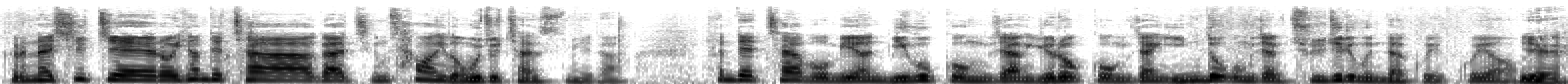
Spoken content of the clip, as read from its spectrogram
그러나 실제로 현대차가 지금 상황이 너무 좋지 않습니다. 현대차 보면 미국 공장, 유럽 공장, 인도 공장 줄줄이 문 닫고 있고요. 예.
